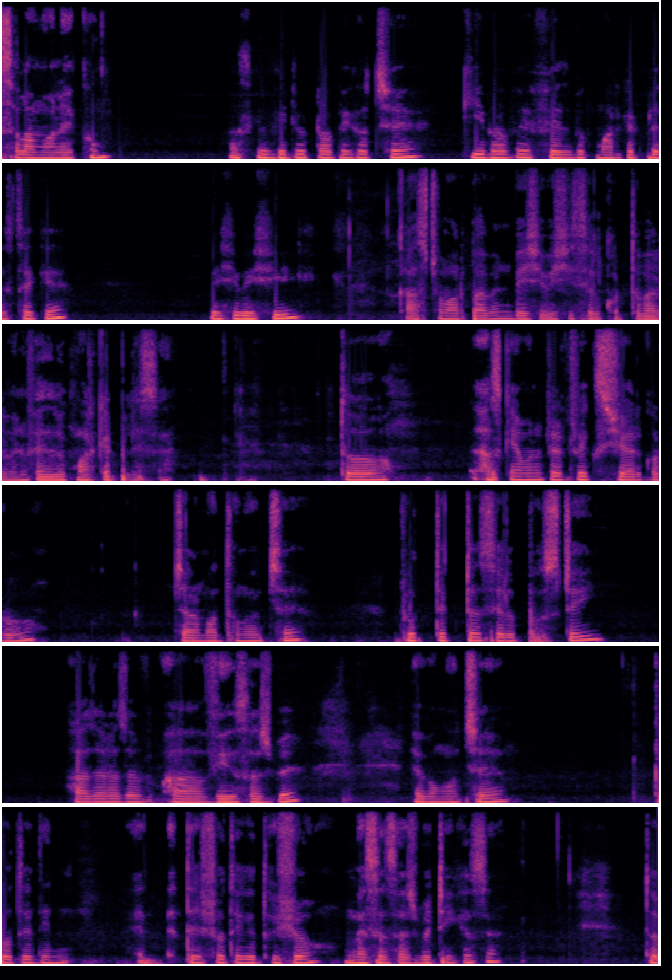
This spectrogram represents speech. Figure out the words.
আসসালামু আলাইকুম। আজকের ভিডিওর টপিক হচ্ছে কীভাবে ফেসবুক মার্কেটপ্লেস থেকে বেশি বেশি কাস্টমার পাবেন, বেশি বেশি সেল করতে পারবেন ফেসবুক মার্কেটপ্লেসে তো আজকে এমন একটা ট্রিক্স শেয়ার করব, যার মাধ্যমে হচ্ছে প্রত্যেকটা সেল পোস্টেই হাজার হাজার ভিউজ আসবে এবং হচ্ছে প্রতিদিন দেড়শো থেকে দুশো মেসেজ আসবে, ঠিক আছে? তো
